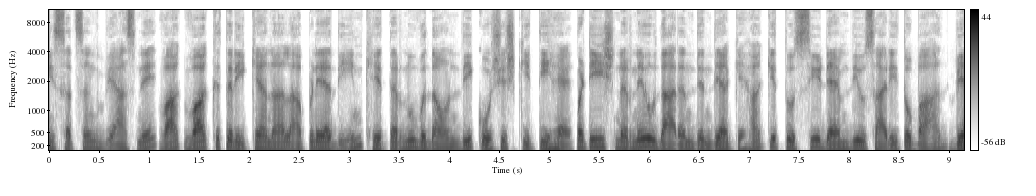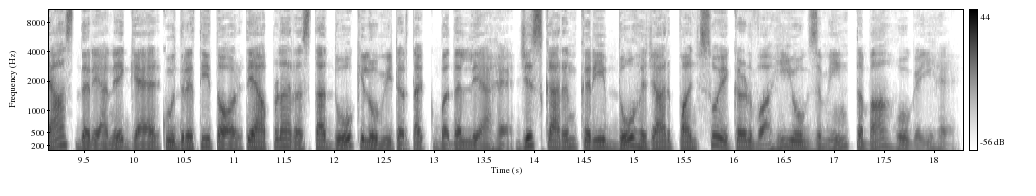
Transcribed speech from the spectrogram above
ਸਵਾਮੀ ਸਤਸੰਗ ਬਿਆਸ ਨੇ ਵੱਖ-ਵੱਖ ਤਰੀਕਿਆਂ ਨਾਲ ਆਪਣੇ ਅਧੀਨ ਖੇਤਰ ਨੂੰ ਵਧਾਉਣ ਦੀ ਕੋਸ਼ਿਸ਼ ਕੀਤੀ ਹੈ। ਪਟੀਸ਼ਨਰ ਨੇ ਉਦਾਹਰਨ ਦਿੰਦਿਆਂ ਕਿਹਾ ਕਿ ਤੁਸੀ ਡੈਮ ਦੀ ਉਸਾਰੀ ਤੋਂ ਬਾਅਦ ਬਿਆਸ ਦਰਿਆ ਨੇ ਗੈਰ ਕੁਦਰਤੀ ਤੌਰ ਤੇ ਆਪਣਾ ਰਸਤਾ 2 ਕਿਲੋਮੀਟਰ ਤੱਕ ਬਦਲ ਲਿਆ ਹੈ, ਜਿਸ ਕਾਰਨ ਕਰੀਬ 2500 ਏਕੜ ਵਾਹੀਯੋਗ ਜ਼ਮੀਨ ਤਬਾਹ ਹੋ ਗਈ ਹੈ।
